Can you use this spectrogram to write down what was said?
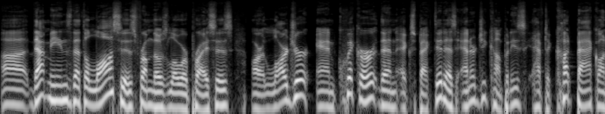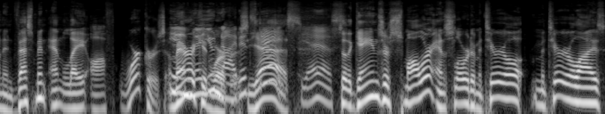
uh, that means that the losses from those lower prices are larger and quicker than expected as energy companies have to cut back on investment and lay off workers, American in the workers. United yes. Yes. So the gains are smaller and slower to material materialize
